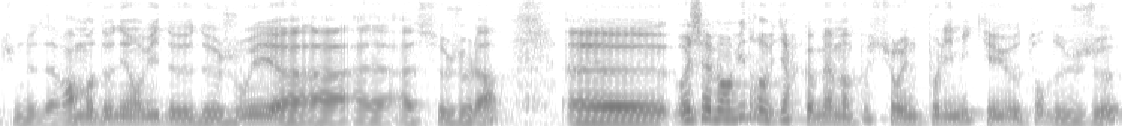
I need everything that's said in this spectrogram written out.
tu nous as vraiment donné envie de, jouer à, ce jeu-là. Euh, j'avais envie de revenir quand même un peu sur une polémique qu'il y a eu autour de ce jeu.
